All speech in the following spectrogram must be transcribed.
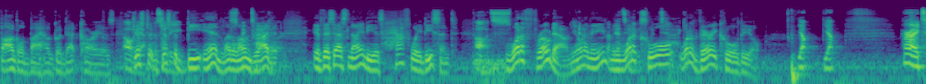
boggled by how good that car is. Oh, just yeah, to just be to be in, let alone drive it. If this S90 is halfway decent, oh, it's what a throwdown! You know what I mean? I mean, what a cool, what a very cool deal. Yep, yep. All right,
